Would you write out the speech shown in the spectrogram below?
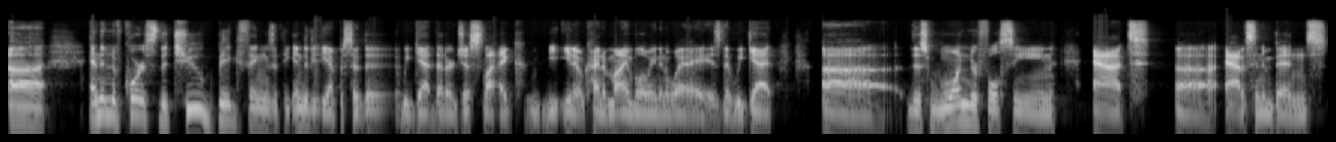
Uh, and then, of course, the two big things at the end of the episode that we get that are just like, you know, kind of mind blowing in a way is that we get uh, this wonderful scene at uh, Addison and Ben's.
